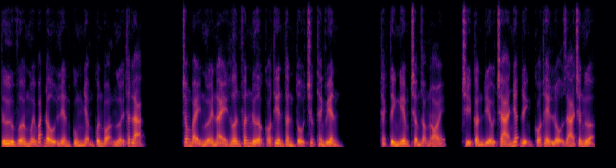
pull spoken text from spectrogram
Từ vừa mới bắt đầu liền cùng nhậm quân bọn người thất lạc. Trong bảy người này hơn phân nửa có thiên thần tổ chức thành viên. Thạch tình nghiêm trầm giọng nói, chỉ cần điều tra nhất định có thể lộ ra chân ngựa.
